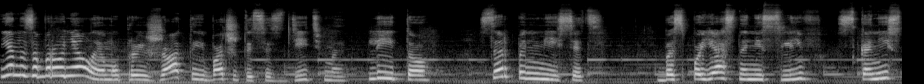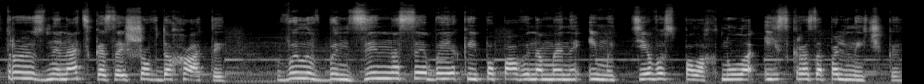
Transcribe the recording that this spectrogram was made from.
Я не забороняла йому приїжджати і бачитися з дітьми. Літо, серпень місяць, без пояснені слів, з каністрою зненацька зайшов до хати вилив бензин на себе, який попав і на мене, і миттєво спалахнула іскра запальнички,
